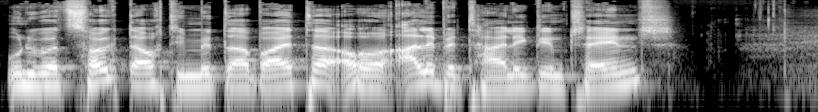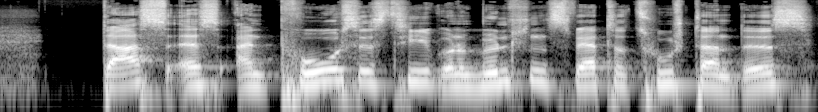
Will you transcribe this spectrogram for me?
und überzeugt auch die Mitarbeiter, aber alle Beteiligten im Change, dass es ein positiv und wünschenswerter Zustand ist,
